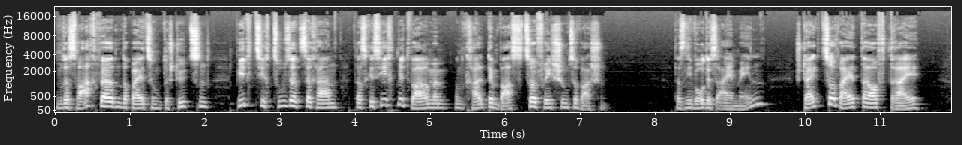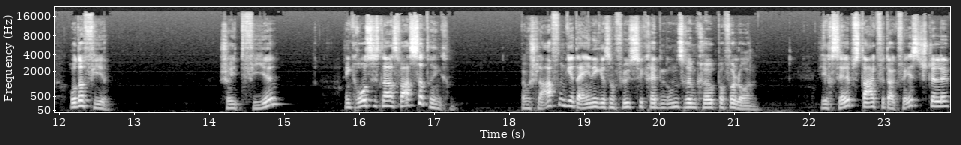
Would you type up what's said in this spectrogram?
Um das Wachwerden dabei zu unterstützen, bietet sich zusätzlich an, das Gesicht mit warmem und kaltem Wasser zur Erfrischung zu waschen. Das Niveau des AMN steigt so weiter auf 3 oder 4. Schritt 4. Ein großes Glas Wasser trinken. Beim Schlafen geht einiges an Flüssigkeit in unserem Körper verloren. Wie ich selbst Tag für Tag feststelle,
